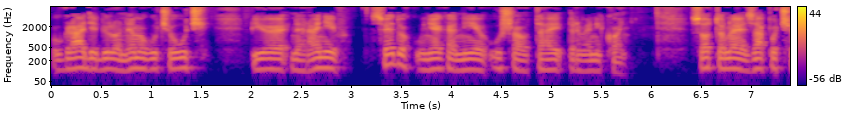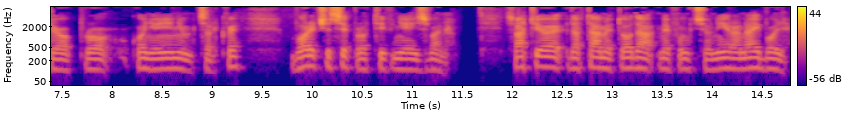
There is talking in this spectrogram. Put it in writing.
U grad je bilo nemoguće ući, bio je neranjiv, sve dok u njega nije ušao taj drveni konj. Sotona je započeo progonjenjem crkve, boreći se protiv nje izvana. Shvatio je da ta metoda ne funkcionira najbolje.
